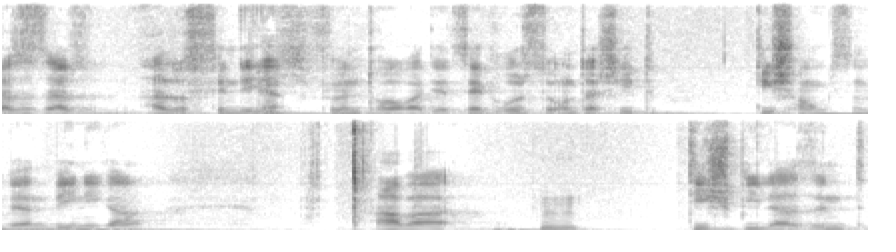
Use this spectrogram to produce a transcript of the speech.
Das ist also, also finde ja. ich, für einen Torwart jetzt der größte Unterschied. Die Chancen werden weniger, aber mhm. die Spieler sind,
